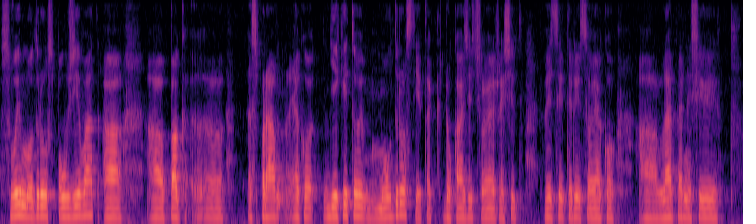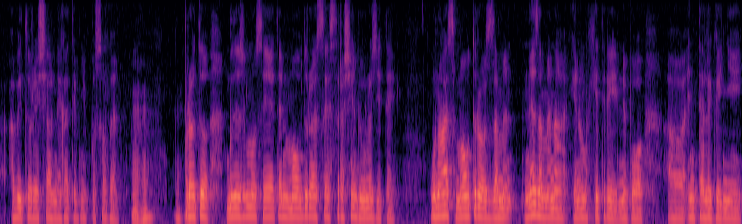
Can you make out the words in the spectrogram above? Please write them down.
svůj modrost, používat a, a pak e, správ, jako díky té moudrosti, tak dokáže člověk řešit věci, které jsou jako a lépe, než aby to řešil negativním způsobem. Uh-huh. Proto buddhismus je ten moudrost je strašně důležitý. U nás moudrost neznamená jenom chytrý nebo inteligentní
